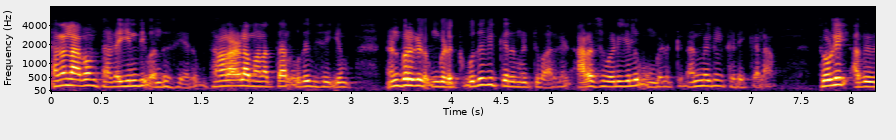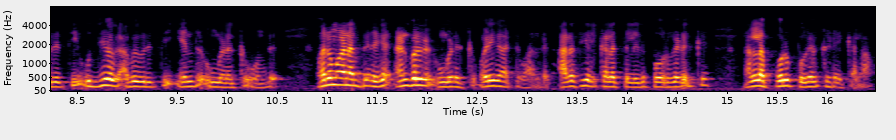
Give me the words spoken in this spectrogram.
தனலாபம் தடையின்றி வந்து சேரும். தாராள மனத்தால் உதவி செய்யும் நண்பர்கள் உங்களுக்கு உதவிக்கரம் நீட்டுவார்கள் அரசு வழியிலும் உங்களுக்கு நன்மைகள் கிடைக்கலாம். தொழில் அபிவிருத்தி உத்தியோக அபிவிருத்தி என்று உங்களுக்கு உண்டு. வருமானம் பெருக நண்பர்கள் உங்களுக்கு வழிகாட்டுவார்கள். அரசியல் களத்தில் இருப்பவர்களுக்கு நல்ல பொறுப்புகள் கிடைக்கலாம்.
